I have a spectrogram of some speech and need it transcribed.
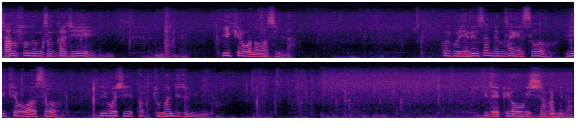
장수능선까지 2km가 남았습니다. 그리고 연인산 정상에서 2km가 와서 이곳이 딱 중간 지점입니다. 이제 비가 오기 시작합니다.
